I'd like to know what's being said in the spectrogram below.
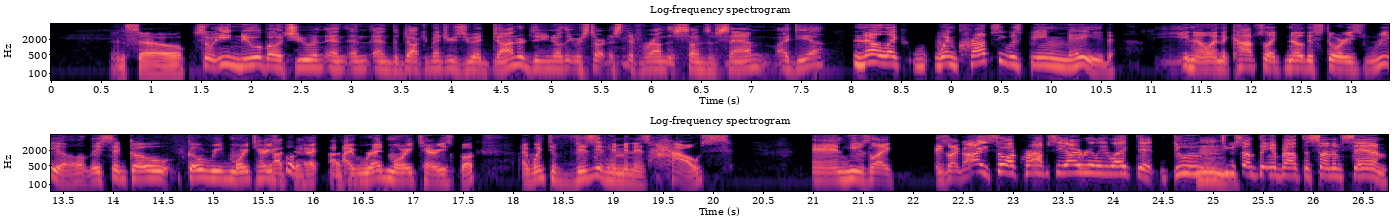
And so So he knew about you and, and, and, and the documentaries you had done, or did he know that you were starting to sniff mm. around this Sons of Sam idea? No, like when Cropsey was being made, you know, and the cops were like, no, this story's real. They said, go, go read Maury Terry's Gotcha, book. I, I read Maury Terry's book. I went to visit him in his house, and he was like, he's like, I saw Cropsey. I really liked it. Do Hmm. do something about the son of Sam.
